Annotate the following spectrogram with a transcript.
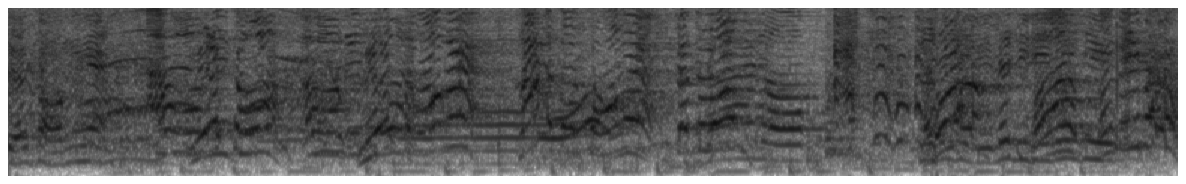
เขาเหลือสองเนี่ยเอาเหลือสองเหลือสองอะข้าต่อสองอะจตุรงค์เล่นดีๆเล่นดีๆเล่นดีมาอะ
